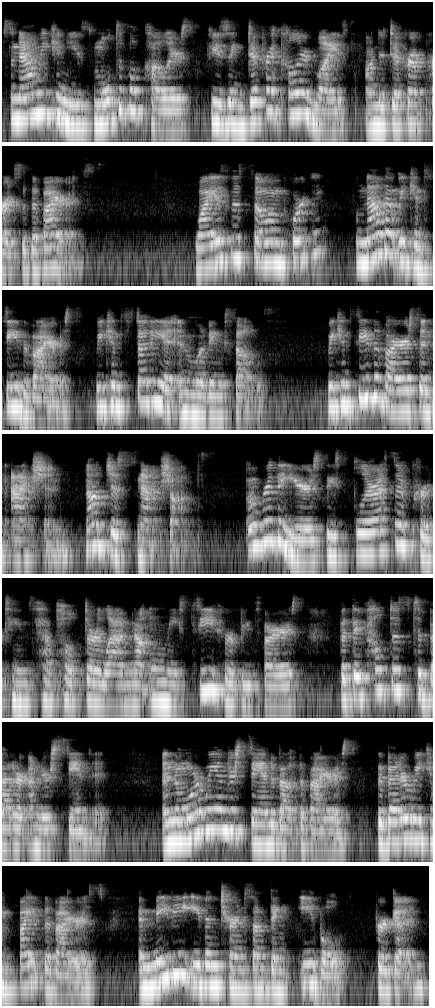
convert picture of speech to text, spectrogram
So now we can use multiple colors fusing different colored lights onto different parts of the virus. Why is this so important? Well, now that we can see the virus, we can study it in living cells. We can see the virus in action, not just snapshots. Over the years, these fluorescent proteins have helped our lab not only see herpes virus, but they've helped us to better understand it. And the more we understand about the virus, the better we can fight the virus and maybe even turn something evil for good.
